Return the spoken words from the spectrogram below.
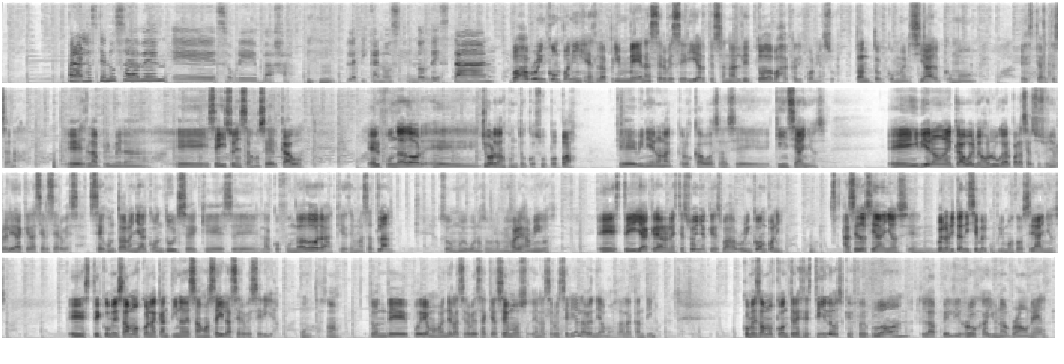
Para los que no saben eh, sobre Baja, Ujú. platícanos en dónde están. Baja Brewing Company es la primera cervecería artesanal de toda Baja California Sur, tanto comercial como este, artesanal. Es la primera, eh, se hizo en San José del Cabo. El fundador, eh, Jordan, junto con su papá, que vinieron a Los Cabos hace 15 años, eh, y vieron en Cabo el mejor lugar para hacer su sueño realidad, que era hacer cerveza. Se juntaron ya con Dulce, que es eh, la cofundadora, que es de Mazatlán. Son muy buenos, son los mejores amigos. Este, y ya crearon este sueño que es Baja Brewing Company. Hace 12 años, en- bueno, ahorita en diciembre cumplimos 12 años. Este, comenzamos con la cantina de San José y la cervecería juntas, ¿no? Donde podríamos vender la cerveza que hacemos en la cervecería, la vendíamos a la cantina. Comenzamos con tres estilos, que fue blonde, la pelirroja y una brown ale.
